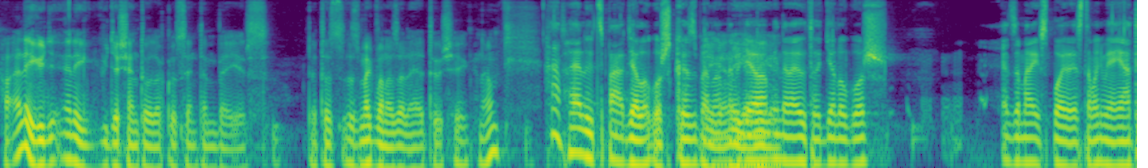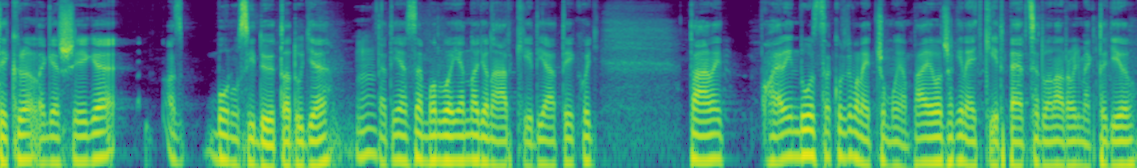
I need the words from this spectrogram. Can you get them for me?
Ha elég, ügy, elég ügyesen tudod, akkor szerintem beérsz. Tehát az, az megvan az a lehetőség, nem? Hát, ha elütsz pár gyalogos közben, Igen, mert igen, ugye igen. minden előtt egy gyalogos, ezzel már is spoilereztem, hogy milyen játék különlegessége, az bónusz időt ad, ugye? Mm. Tehát ilyen szempontból ilyen nagyon árkéd játék, hogy talán egy, ha elindulsz, akkor van egy csomó olyan pálya, csak én egy-két perced van arra, hogy megtegyél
